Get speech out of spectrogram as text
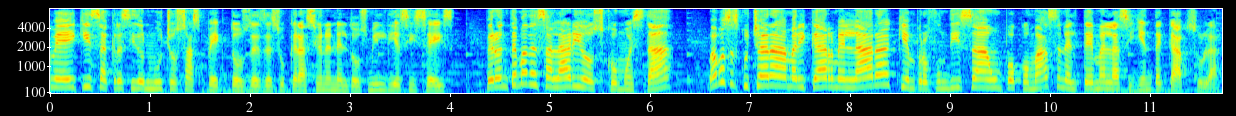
MX ha crecido en muchos aspectos desde su creación en el 2016, pero en tema de salarios, ¿cómo está? Vamos a escuchar a Mari Carmen Lara, quien profundiza un poco más en el tema en la siguiente cápsula.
